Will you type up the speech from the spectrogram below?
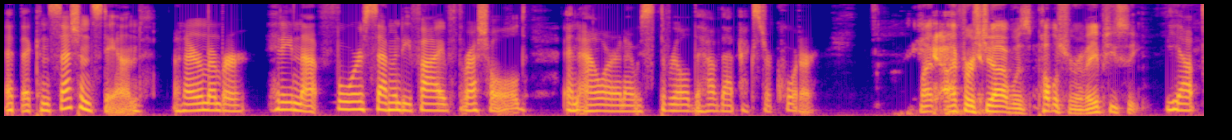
at the concession stand. And I remember hitting that 475 threshold an hour and I was thrilled to have that extra quarter. My, my first job was publisher of APC. Yep.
